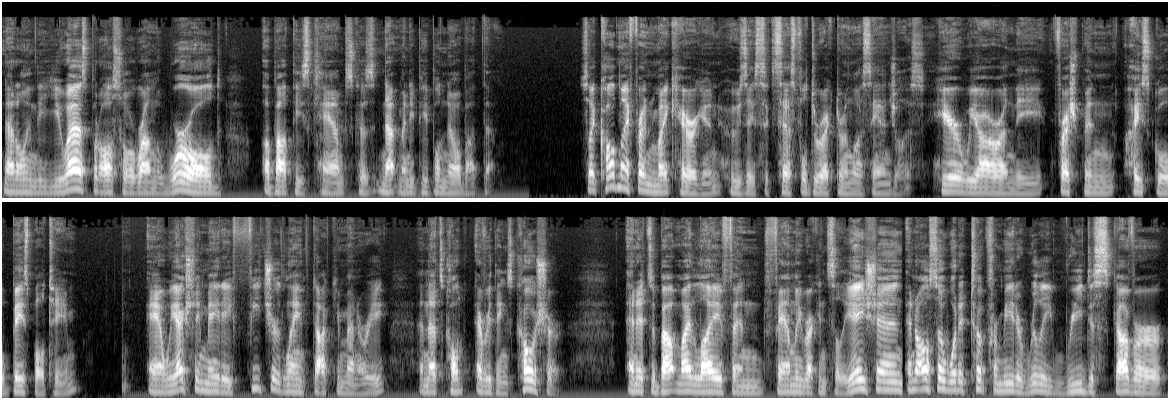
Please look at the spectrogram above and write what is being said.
not only in the US, but also around the world about these camps because not many people know about them. So I called my friend Mike Harrigan, who's a successful director in Los Angeles. Here we are on the freshman high school baseball team. And we actually made a feature length documentary, and that's called Everything's Kosher. And it's about my life and family reconciliation, and also what it took for me to really rediscover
